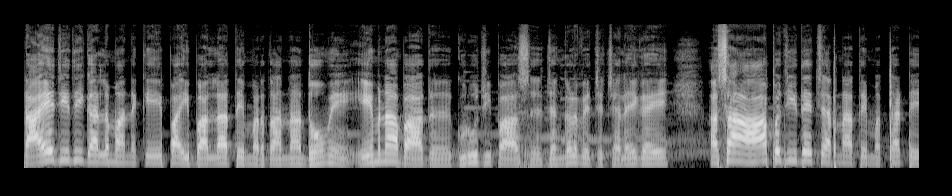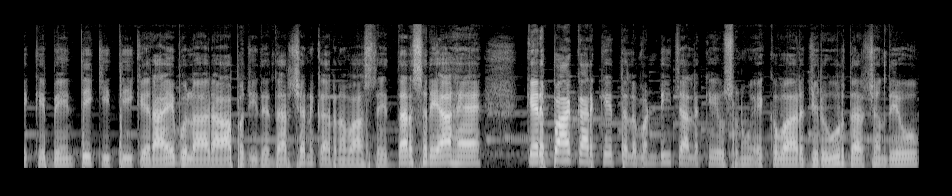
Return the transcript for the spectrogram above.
ਰਾਏ ਜੀ ਦੀ ਗੱਲ ਮੰਨ ਕੇ ਭਾਈ ਬਾਲਾ ਤੇ ਮਰਦਾਨਾ ਦੋਵੇਂ ਏਮਨਾਬਾਦ ਗੁਰੂ ਜੀ ਪਾਸ ਜੰਗਲ ਵਿੱਚ ਚਲੇ ਗਏ। ਅਸਾਂ ਆਪ ਜੀ ਦੇ ਚਰਨਾਂ ਤੇ ਮੱਥਾ ਟੇਕ ਕੇ ਬੇਨਤੀ ਕੀਤੀ ਕਿ ਰਾਏ ਬੁਲਾਰ ਆਪ ਜੀ ਦੇ ਦਰਸ਼ਨ ਕਰਨ ਵਾਸਤੇ ਤਰਸ ਰਿਹਾ ਹੈ। ਕਿਰਪਾ ਕਰਕੇ ਤਲਵੰਡੀ ਚੱਲ ਕੇ ਉਸ ਨੂੰ ਇੱਕ ਵਾਰ ਜ਼ਰੂਰ ਦਰਸ਼ਨ ਦਿਓ।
